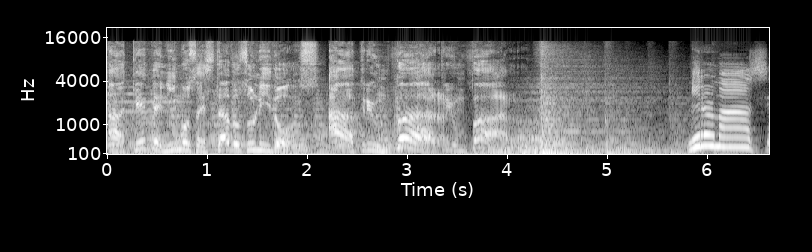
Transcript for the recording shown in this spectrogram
¿A qué venimos a Estados Unidos? A triunfar. A triunfar. Mira nomás,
